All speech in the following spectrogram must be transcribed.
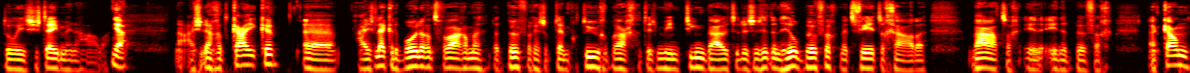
door je systeem heen halen. Ja. Nou, als je dan gaat kijken, eh, hij is lekker de boiler aan het verwarmen. Dat buffer is op temperatuur gebracht. Het is min 10 buiten, dus er zit een heel buffer met 40 graden water in, in het buffer. Dan kan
